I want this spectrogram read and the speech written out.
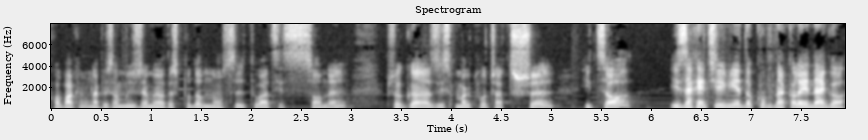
chłopak napisał mi, że miał też podobną sytuację z Sony przy okazji Smartwatcha 3 i co? I zachęcili mnie do kupna kolejnego,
